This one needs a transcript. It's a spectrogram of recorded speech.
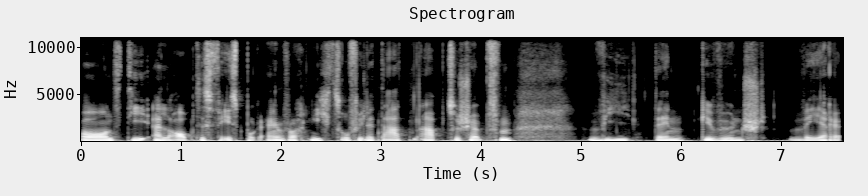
und die erlaubt es Facebook einfach nicht so viele Daten abzuschöpfen, wie denn gewünscht wäre.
